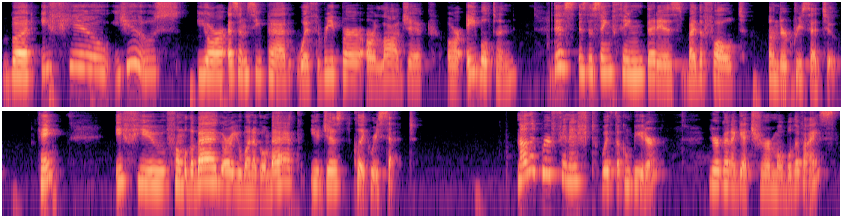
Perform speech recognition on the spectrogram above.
but if you use your SMC pad with Reaper or Logic or Ableton, this is the same thing that is by default under preset 2. Okay? If you fumble the bag or you want to go back, you just click reset. Now that we're finished with the computer, you're going to get your mobile device.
